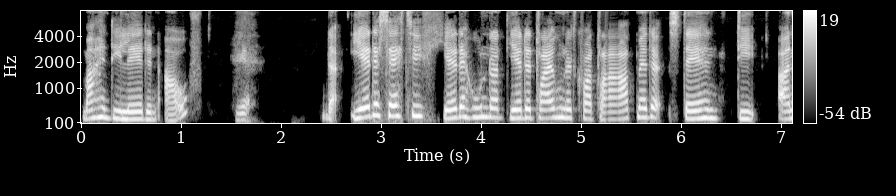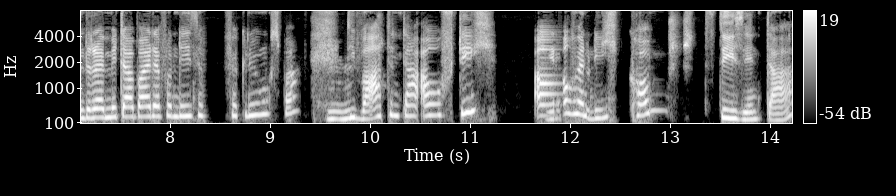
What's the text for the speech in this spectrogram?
machen die Läden auf. Ja. Jede 60, jede 100, jede 300 Quadratmeter stehen die anderen Mitarbeiter von diesem Vergnügungspark. Mhm. Die warten da auf dich. Auch, ja. wenn du nicht kommst, die sind da.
